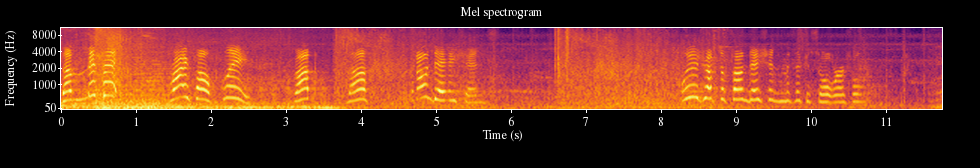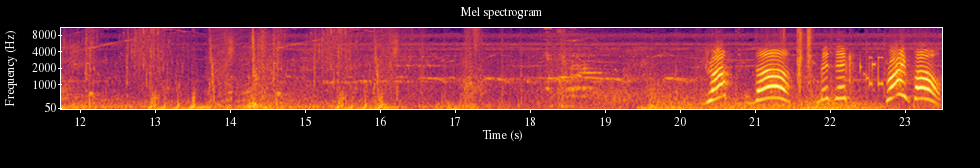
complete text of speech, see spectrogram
The mythic rifle, please. Drop the foundations. Will you drop the foundation's mythic assault rifle? Drop the mythic rifle!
